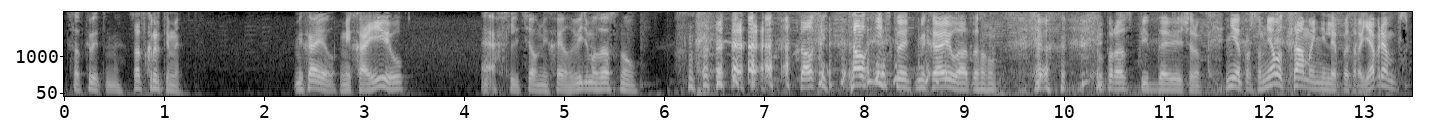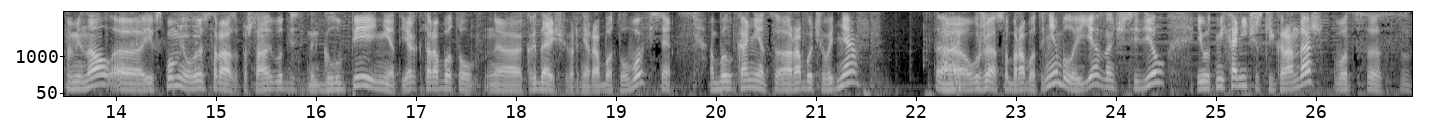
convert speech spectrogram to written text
С открытыми. С открытыми. Михаил. Михаил. Эх, слетел Михаил. Видимо, заснул. Толкни, толкните кто-нибудь Михаила, а то он проспит до вечера. Нет, просто у меня вот самая нелепая трата. Я прям вспоминал э, и вспомнил ее сразу, потому что она вот действительно глупее нет. Я как-то работал, э, когда еще, вернее, работал в офисе, был конец рабочего дня, А, уже особо работы не было, и я, значит, сидел, и вот механический карандаш, вот, с, с-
